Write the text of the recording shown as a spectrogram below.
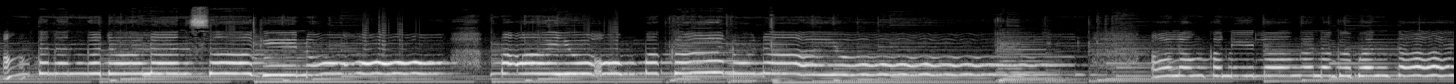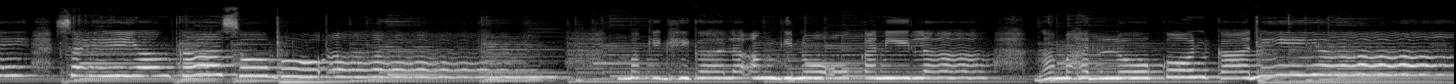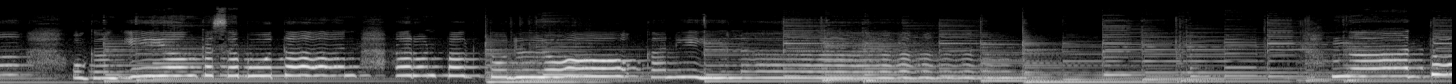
ang tanan nga dalan sa kanila nga nagabantay sa iyang kasubuan. Makighigala ang Ginoo kanila nga mahadlokon kaniya. Ug ang iyang kasabutan aron pagtudlo Bantu.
